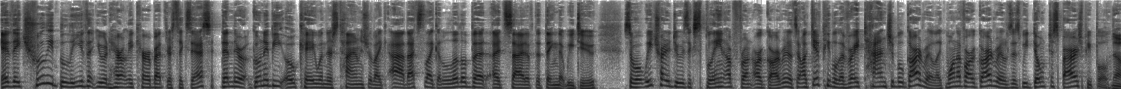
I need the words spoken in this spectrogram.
If they truly believe that you inherently care about their success, then they're going to be okay when there's times you're like, ah, that's like a little bit outside of the thing that we do. So what we try to do is explain upfront our guardrails. And I'll give people a very tangible guardrail. Like one of our guardrails is we don't disparage people. No.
